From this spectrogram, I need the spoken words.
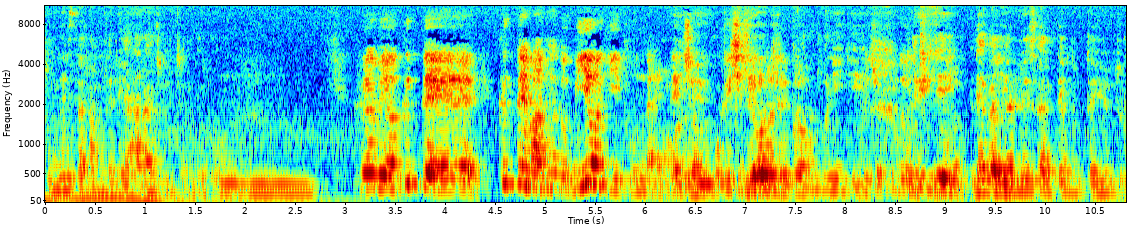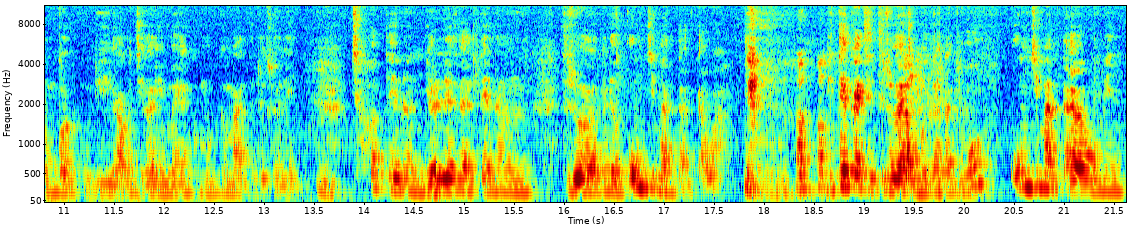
동네 사람들이 알아줄 정도로 음. 그러면 그때 그때만 해도 미역이 돈 날 때죠. 어이구, 그 시절만 기억이 해도. 큰 분이지 그죠. 큰 우리 이제. 내가 14살 때부터 유두롱박 우리 아버지가 이만큼 그 만들어줘네 음. 첫 해는 14살 때는 들어가면 꽁지만 땄다 와 밑에까지 들어가지. 못해가지고 꽁지만 따오면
